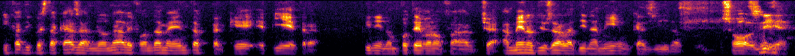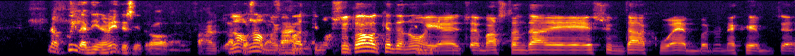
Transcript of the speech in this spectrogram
infatti questa casa non ha le fondamenta perché è pietra, quindi non potevano fare, cioè a meno di usare la dinamite, un casino, soldi. Sì. eh. No, qui la dinamite si trova, la fan- la No, no, ma fanno. infatti ma si trova anche da noi, eh, cioè basta andare sul dark web, non è che... cioè,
